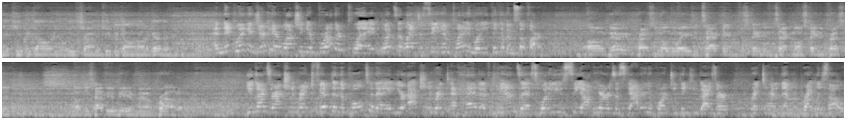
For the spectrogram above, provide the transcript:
they keep it going and we're trying to keep it going all together. And Nick Wiggins, you're here watching your brother play. What's it like to see him play and what do you think of him so far? Uh, very impressed, you know, the way he's attacking, just staying in attack mode, staying aggressive. You know, just happy to be here, man. I'm proud of him. You guys are actually ranked fifth in the poll today. You're actually ranked ahead of Kansas. What do you see out here as a scattering report? Do you think you guys are ranked ahead of them? Rightly so.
